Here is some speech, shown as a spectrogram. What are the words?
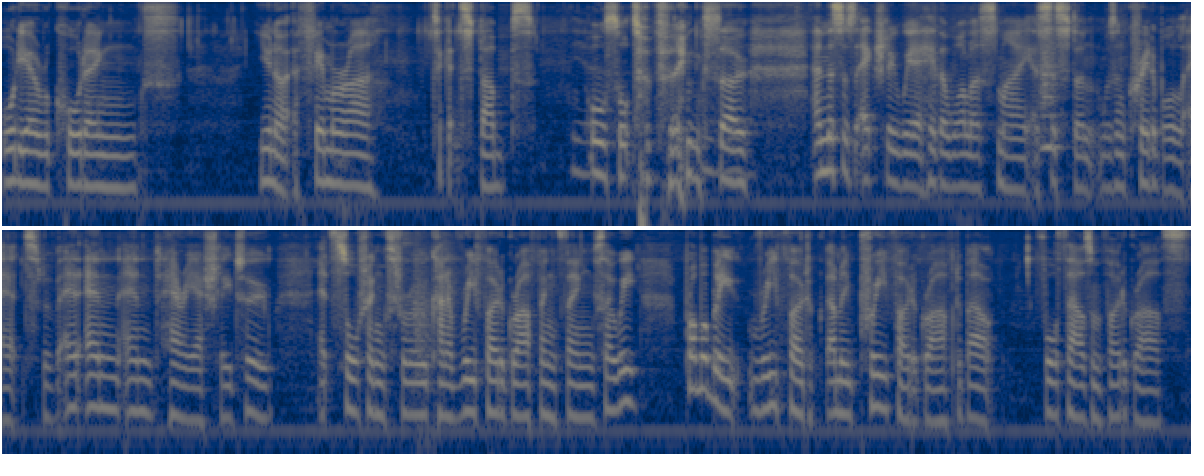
audio recordings, you know, ephemera, ticket stubs, all sorts of things. So, and this is actually where Heather Wallace, my assistant, was incredible at sort of, and and, and Harry Ashley too, at sorting through, kind of rephotographing things. So we probably rephoto, I mean, pre-photographed about. 4,000 photographs.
